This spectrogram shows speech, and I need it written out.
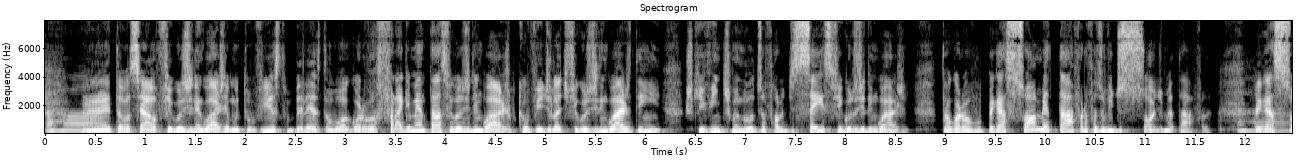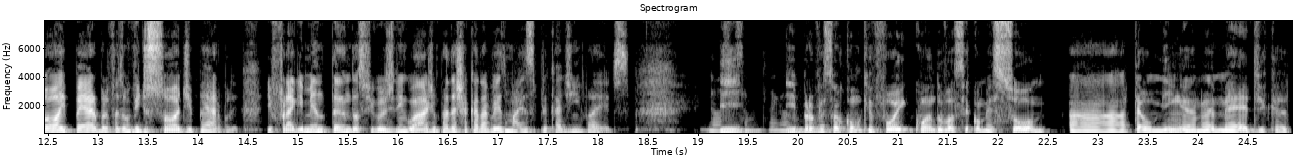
Aham. É, então, assim, ah, figuras de linguagem é muito visto, beleza. Então, eu vou- agora eu vou fragmentar as figuras de linguagem, porque o vídeo lá de figuras de linguagem tem acho que 20 minutos, eu falo de seis figuras de linguagem. Então, agora eu vou pegar só a metáfora, fazer um vídeo só de metáfora. Pegar só a hipérbole, fazer um vídeo só de hipérbole. E fragmentando as figuras de linguagem para deixar cada vez mais explicadinho para eles. Nossa, E- isso é muito legal. E, professor, como que foi quando você começou? A Thelminha, né, médica,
